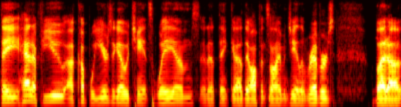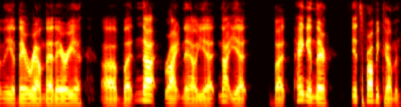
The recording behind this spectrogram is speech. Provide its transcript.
they had a few a couple years ago with Chance Williams, and I think uh, the offensive lineman Jalen Rivers, but uh, you know, they're around that area. Uh, but not right now yet, not yet. But hang in there, it's probably coming.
